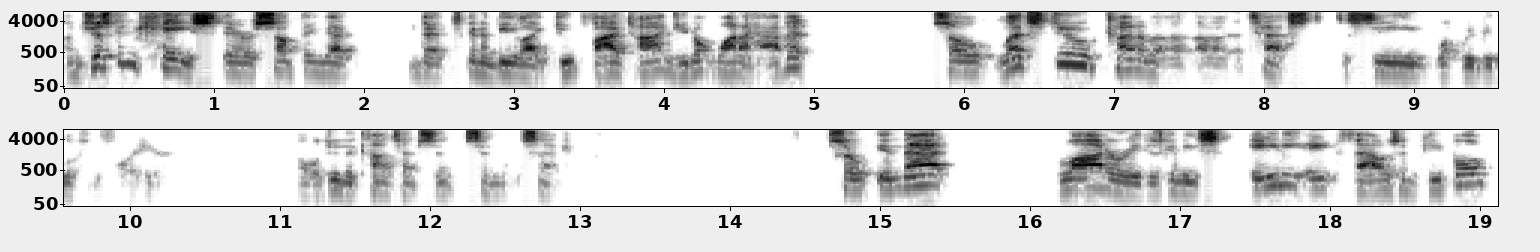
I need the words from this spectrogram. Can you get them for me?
um, just in case there's something that that's going to be like dupe five times. You don't want to have it. So let's do kind of a, a, a, test to see what we'd be looking for here. Well, we'll do the contest sim, sim in a second. So in that lottery, there's going to be 88,000 people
